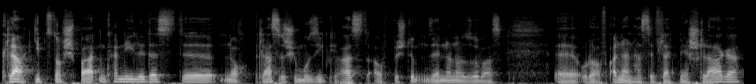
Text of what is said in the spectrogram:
Klar, gibt es noch Spartenkanäle, dass du noch klassische Musik hast auf bestimmten Sendern oder sowas. Äh, oder auf anderen hast du vielleicht mehr Schlager.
